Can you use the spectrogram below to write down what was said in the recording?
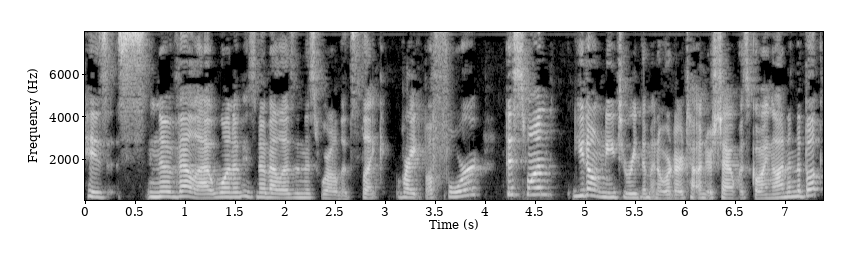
his novella, one of his novellas in this world. It's like right before this one. You don't need to read them in order to understand what's going on in the book,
